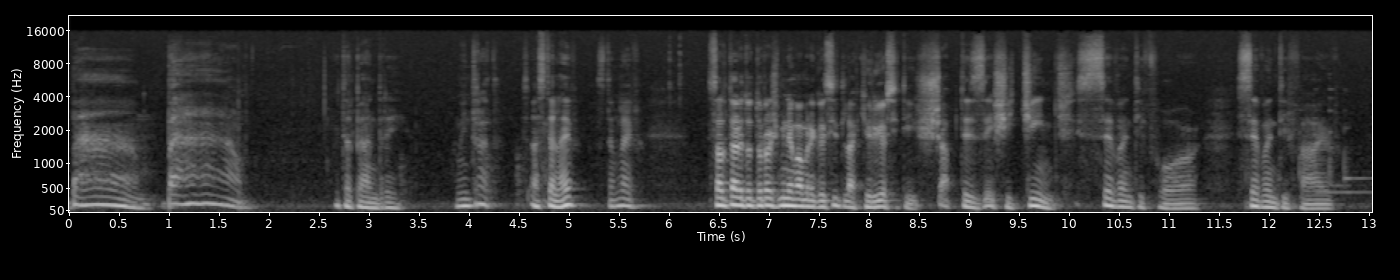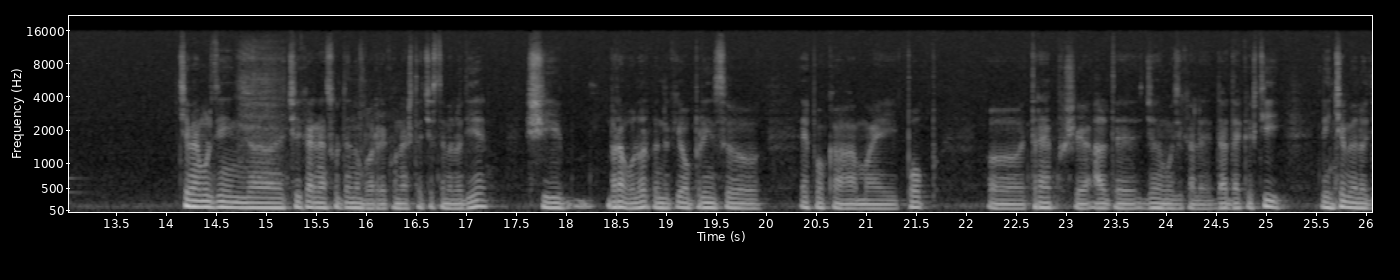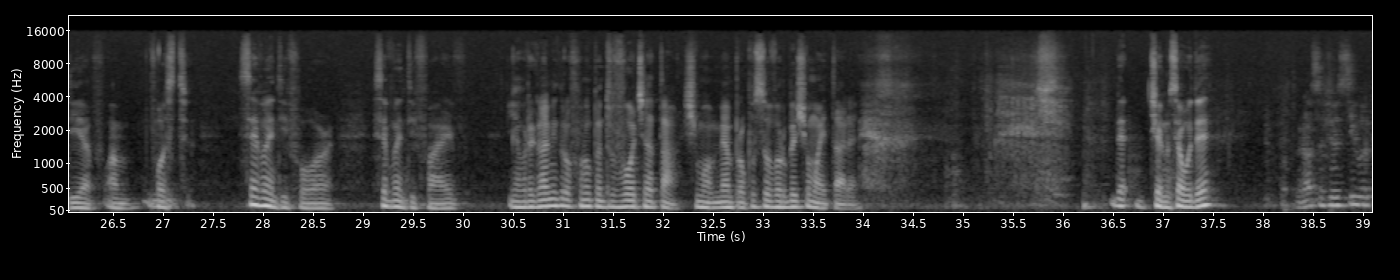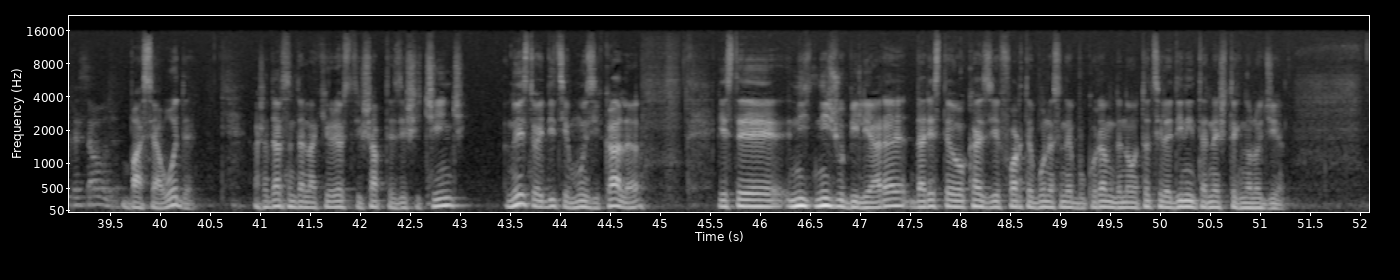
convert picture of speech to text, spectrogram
Bam! Bam! Uite-l pe Andrei. Am intrat. Suntem live? Suntem live. Salutare tuturor și bine v-am regăsit la Curiosity 75, 74, 75. Cei mai mulți din uh, cei care ne ascultă nu vor recunoaște această melodie și bravo lor pentru că au prins uh, epoca mai pop, uh, trap și alte genuri muzicale. Dar dacă știi din ce melodie am fost 74, 75, I-am reglat microfonul pentru vocea ta și m- mi-am propus să vorbesc și eu mai tare. de, ce, nu se aude? Vreau să fiu sigur că se aude. Ba se aude. Așadar, suntem la Curiosity 75. Nu este o ediție muzicală, este nici, nici jubiliară, dar este o ocazie foarte bună să ne bucurăm de noutățile din internet și tehnologie.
